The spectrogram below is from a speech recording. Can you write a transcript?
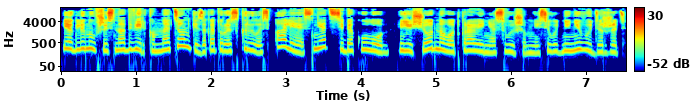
и, оглянувшись на дверь комнатенки, за которой скрылась Алия, снять с себя кулон. Еще одного откровения свыше мне сегодня не выдержать.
